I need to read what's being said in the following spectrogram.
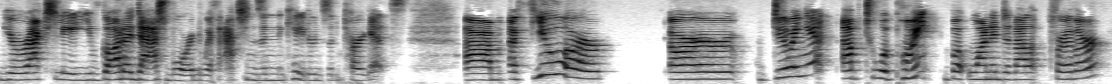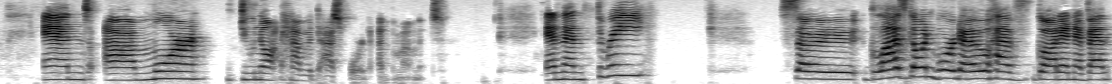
you're actually you've got a dashboard with actions indicators and targets um, a few are are doing it up to a point, but want to develop further, and um, more do not have a dashboard at the moment. And then three, so Glasgow and Bordeaux have got an event,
